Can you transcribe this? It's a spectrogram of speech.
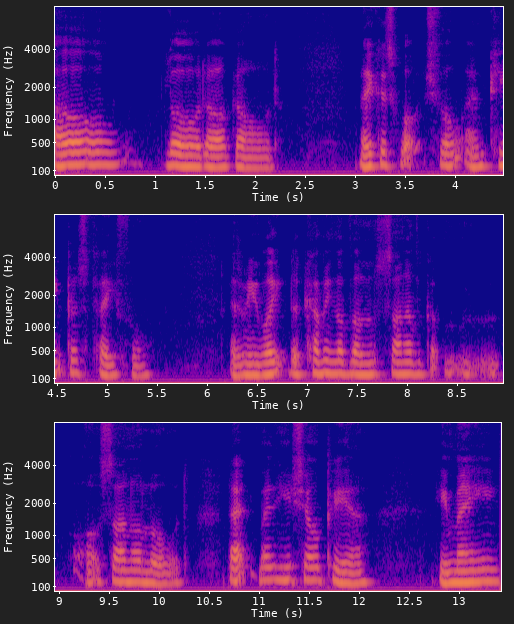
O oh, Lord our God, make us watchful and keep us faithful as we wait the coming of the Son of God, Son or Lord, that when he shall appear, he may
